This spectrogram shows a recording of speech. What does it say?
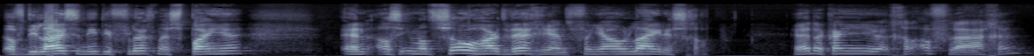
Of die luistert niet, die vlucht naar Spanje. En als iemand zo hard wegrent van jouw leiderschap, hè, dan kan je je gaan afvragen:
